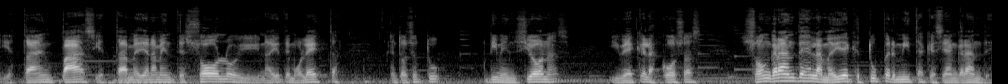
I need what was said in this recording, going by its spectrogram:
y está en paz, y está medianamente solo y nadie te molesta, entonces tú dimensionas y ves que las cosas son grandes en la medida que tú permitas que sean grandes.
